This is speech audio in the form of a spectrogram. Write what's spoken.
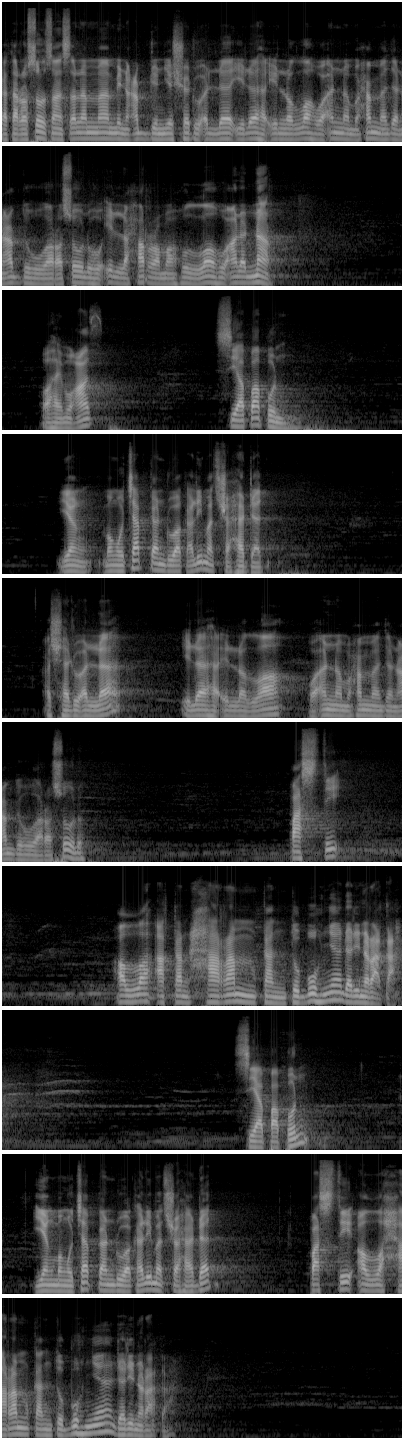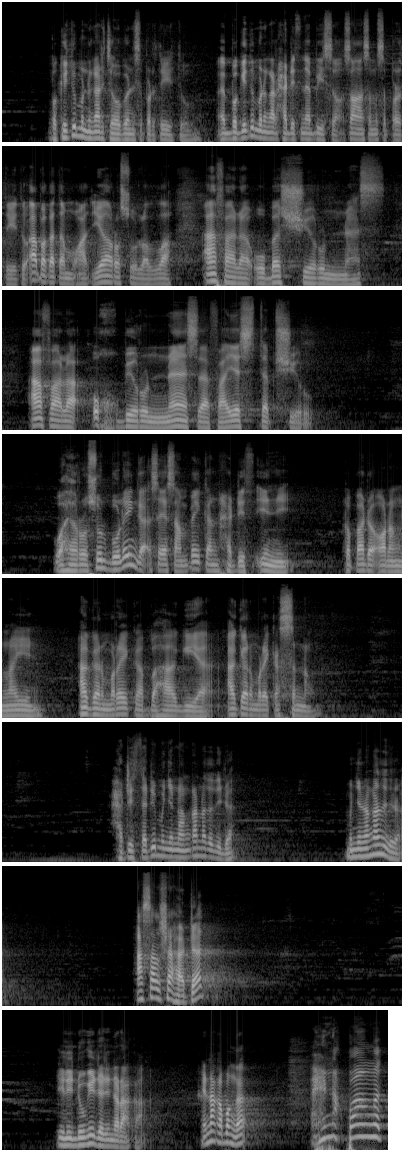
Kata Rasul SAW, min abdin yashhadu an la ilaha illallah wa anna muhammadan abduhu wa rasuluhu illa harramahu Allahu ala nar. Wahai Mu'az, siapa pun yang mengucapkan dua kalimat syahadat, Ashhadu an la ilaha illallah wa anna muhammadan abduhu wa rasuluhu, pasti Allah akan haramkan tubuhnya dari neraka. Siapa pun yang mengucapkan dua kalimat syahadat, pasti Allah haramkan tubuhnya dari neraka. Begitu mendengar jawaban seperti itu, eh, begitu mendengar hadis Nabi SAW seperti itu, apa kata Muad? Ya Rasulullah, afala ubashirun nas afala ukhbirun nasa fayastabshiru Wahai Rasul boleh enggak saya sampaikan hadis ini kepada orang lain agar mereka bahagia, agar mereka senang. Hadis tadi menyenangkan atau tidak? Menyenangkan atau tidak? Asal syahadat dilindungi dari neraka. Enak apa enggak? Enak banget.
